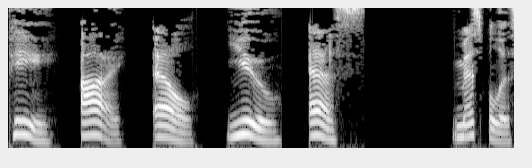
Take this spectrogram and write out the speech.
P I L U S. Mespilus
